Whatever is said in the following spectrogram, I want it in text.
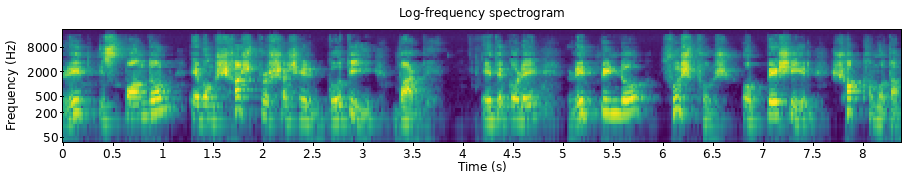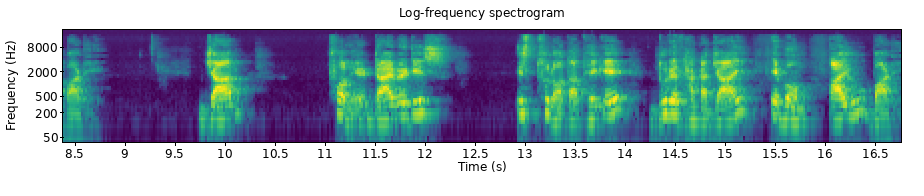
হৃদস্পন্দন এবং শ্বাস প্রশ্বাসের গতি বাড়বে। এতে করে হৃৎপিণ্ড, ফুসফুস ও পেশির সক্ষমতা বাড়ে, যার ফলে ডায়াবেটিস স্থূলতা থেকে দূরে থাকা যায় এবং আয়ু বাড়ে।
